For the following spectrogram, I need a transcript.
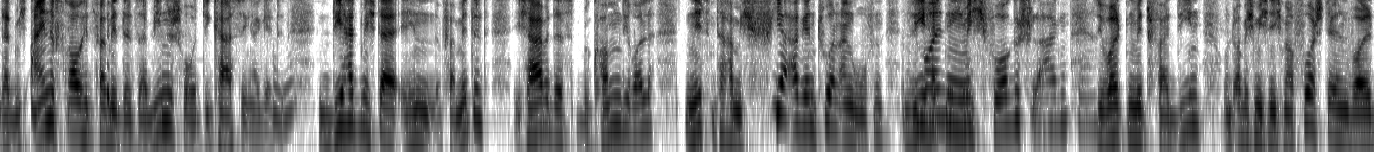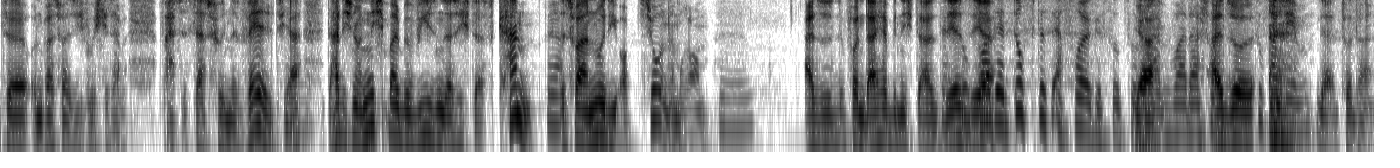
Da hat mich eine Frau hin vermittelt, Sabine Schroth, die Casting-Agentin. Die hat mich dahin vermittelt. Ich habe das bekommen, die Rolle. Nächsten Tag haben mich vier Agenturen angerufen. Sie, dich hätten mich vorgeschlagen. Sie wollten mit verdienen. Und ob ich mich nicht mal vorstellen wollte und was weiß ich, wo ich gesagt habe, was ist das für eine Welt, ja? Da hatte ich noch nicht mal bewiesen, dass ich das kann. Es war nur die Option im Raum. Also von daher bin ich da sehr, sehr... der Duft des Erfolges sozusagen war da schon also, zu vernehmen. Ja, total.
